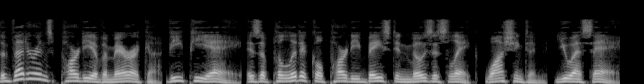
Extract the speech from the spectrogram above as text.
The Veterans Party of America (VPA) is a political party based in Moses Lake, Washington, USA.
